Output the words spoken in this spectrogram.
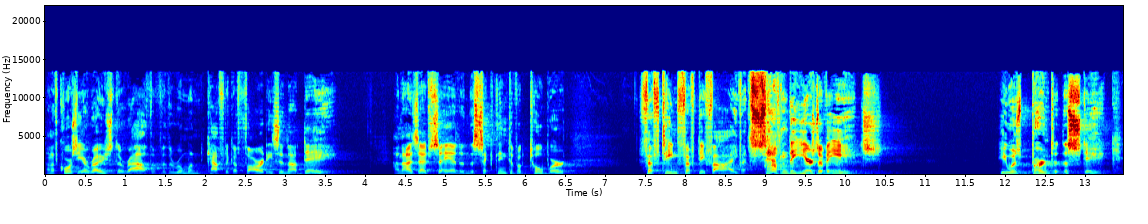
And of course, he aroused the wrath of the Roman Catholic authorities in that day. And as I've said, on the 16th of October, 1555, at 70 years of age, he was burnt at the stake.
